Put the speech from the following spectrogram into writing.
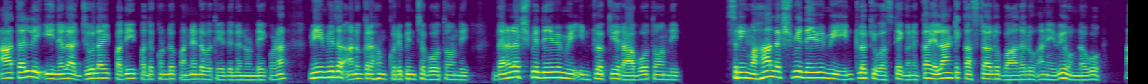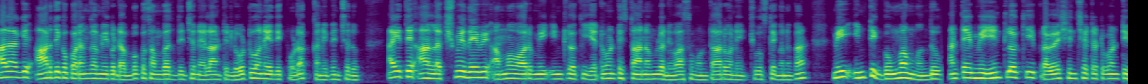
ఆ తల్లి ఈ నెల జూలై పది పదకొండు పన్నెండవ తేదీల నుండి కూడా మీ మీద అనుగ్రహం కురిపించబోతోంది. ధనలక్ష్మీదేవి మీ ఇంట్లోకి రాబోతోంది. శ్రీ మహాలక్ష్మీదేవి మీ ఇంట్లోకి వస్తే గనుక ఎలాంటి కష్టాలు బాధలు అనేవి ఉండవు. అలాగే ఆర్థిక పరంగా మీకు డబ్బుకు సంబంధించిన ఎలాంటి లోటు అనేది కూడా కనిపించదు. అయితే ఆ లక్ష్మీదేవి అమ్మవారు మీ ఇంట్లోకి ఎటువంటి స్థానంలో నివాసం ఉంటారు అని చూస్తే గనుక మీ ఇంటి గుమ్మం ముందు అంటే మీ ఇంట్లోకి ప్రవేశించేటటువంటి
